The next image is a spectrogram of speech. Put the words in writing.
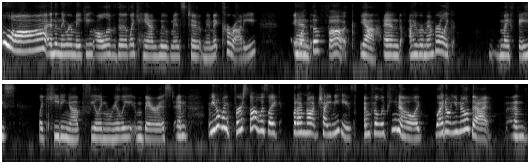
Wah! And then they were making all of the like hand movements to mimic karate. And what the fuck? Yeah. And I remember like my face like heating up, feeling really embarrassed. And you know, my first thought was like, but I'm not Chinese. I'm Filipino. Like, why don't you know that? And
